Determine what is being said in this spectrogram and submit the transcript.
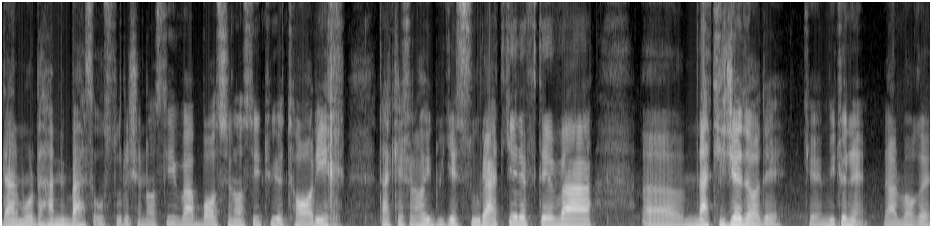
در مورد همین بحث اسطوره شناسی و بازشناسی توی تاریخ در کشورهای دیگه صورت گرفته و نتیجه داده که می‌تونه در واقع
